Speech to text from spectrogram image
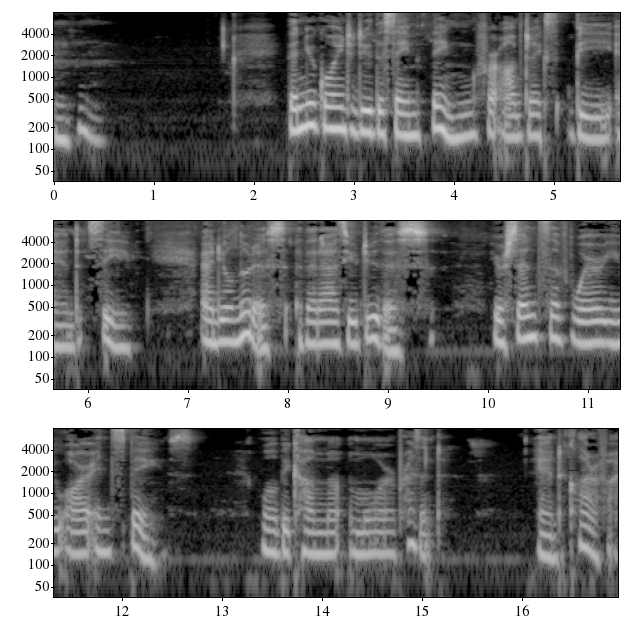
Mm-hmm. Then you're going to do the same thing for objects B and C. And you'll notice that as you do this, your sense of where you are in space will become more present and clarify.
